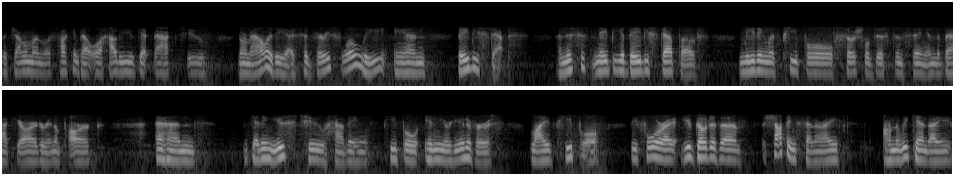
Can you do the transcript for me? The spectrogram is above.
the gentleman was talking about, well, how do you get back to normality? I said, very slowly and baby steps and this is maybe a baby step of meeting with people, social distancing in the backyard or in a park, and getting used to having people in your universe, live people. Before I, you go to the shopping center, I on the weekend I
